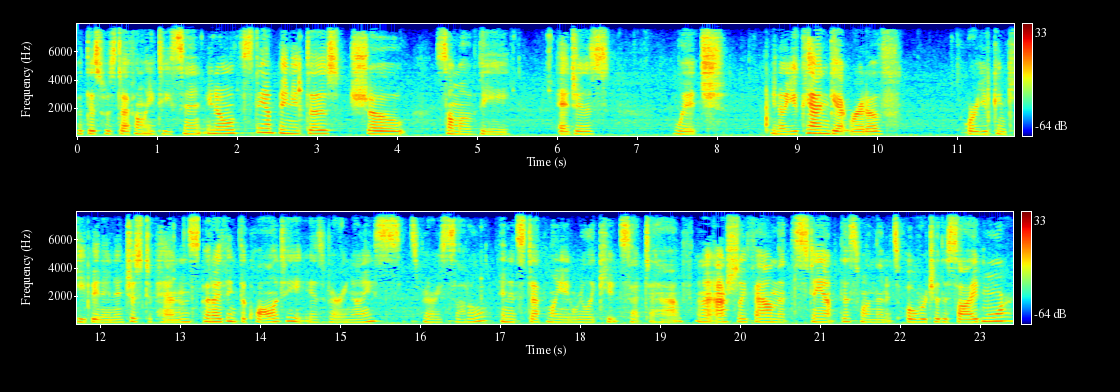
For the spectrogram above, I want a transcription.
but this was definitely decent. You know, stamping, it does show some of the edges, which, you know, you can get rid of or you can keep it in. It just depends. But I think the quality is very nice. It's very subtle and it's definitely a really cute set to have. And I actually found that the stamp, this one, then it's over to the side more,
